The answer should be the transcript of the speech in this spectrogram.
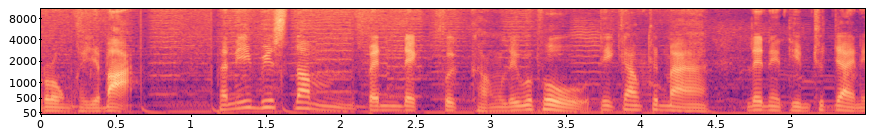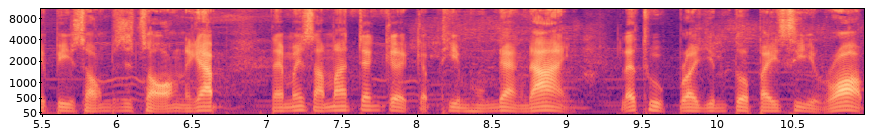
โรงพยาบาลท่านี้วิสตัมเป็นเด็กฝึกของลิเวอร์พูลที่ก้าวขึ้นมาเล่นในทีมชุดใหญ่ในปี 2012 นะครับ แต่ไม่สามารถแจ้งเกิดกับทีมหงสแดงได้ และถูกปล่อยยืมตัวไป 4 รอบ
